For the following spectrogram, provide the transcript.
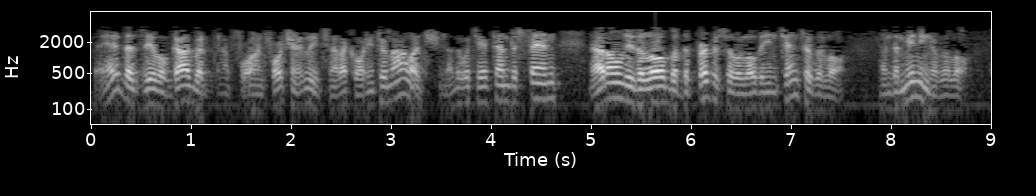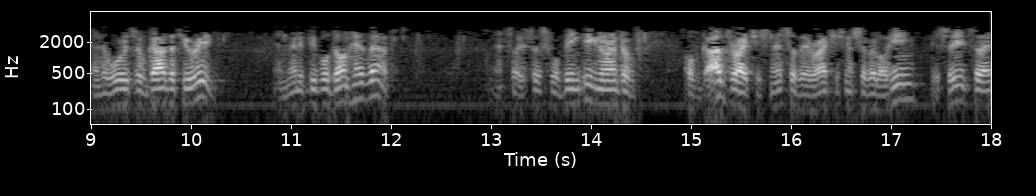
They had that zeal of God, but unfortunately, it's not according to knowledge. In other words, you have to understand not only the law, but the purpose of the law, the intent of the law, and the meaning of the law, and the words of God that you read. And many people don't have that. And so he says, well, being ignorant of, of God's righteousness, of the righteousness of Elohim, you see, it's, a,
